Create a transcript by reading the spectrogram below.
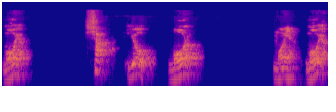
もや。シャ、よ、モーラー。もや。もや。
